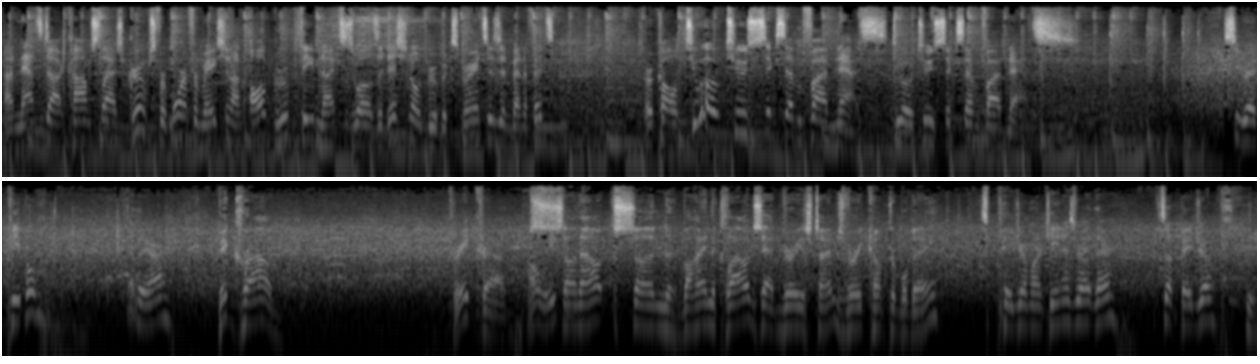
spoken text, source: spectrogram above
on nats.com slash groups for more information on all group theme nights as well as additional group experiences and benefits. Or call 202 675 NATS. 202 675 NATS. See red people? There they are. Big crowd. Great crowd. Sun out, sun behind the clouds at various times. Very comfortable day. It's Pedro Martinez right there. What's up, Pedro? It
